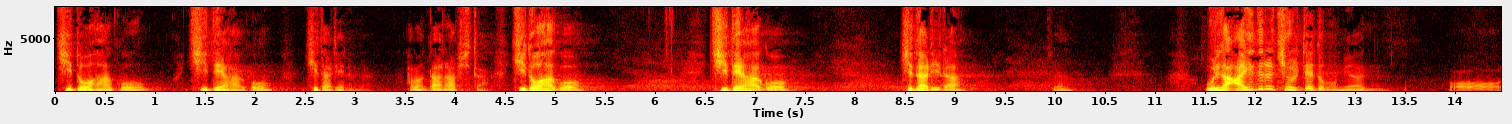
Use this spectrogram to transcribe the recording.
기도하고 기대하고 기다리는 거예요. 한번 따라 합시다. 기도하고, 기대하고, 기다리라. 우리가 아이들을 키울 때도 보면, 어,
